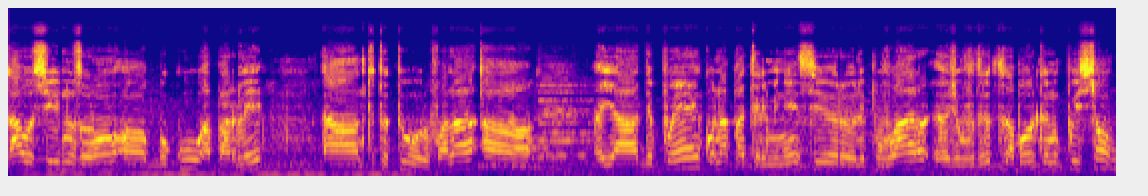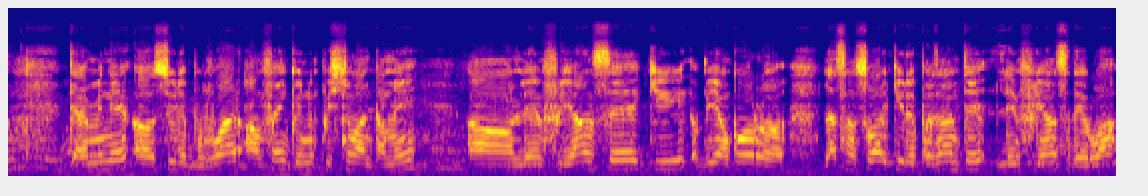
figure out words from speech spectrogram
Là aussi, nous aurons euh, beaucoup à parler euh, tout autour. Voilà, euh, il y a des points qu'on n'a pas terminés sur le pouvoir. Euh, je voudrais tout d'abord que nous puissions terminer sur le pouvoir afin que nous puissions entamer l'influence qui, bien encore l'ascensoir qui représente l'influence des rois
